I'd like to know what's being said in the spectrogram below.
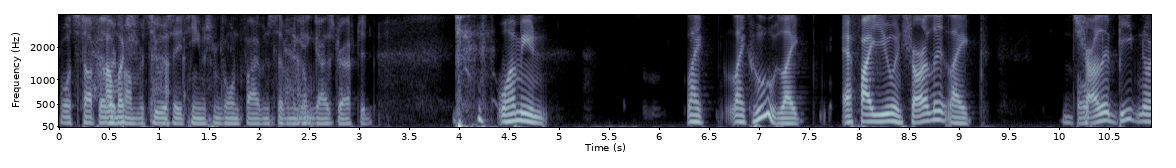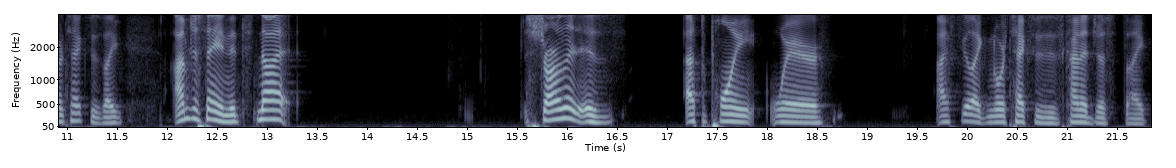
what stopped other much- Conference USA teams from going five and seven and getting guys drafted? well, I mean, like like who? Like FIU and Charlotte? Like Both- Charlotte beat North Texas. Like I'm just saying, it's not. Charlotte is at the point where I feel like North Texas is kind of just like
